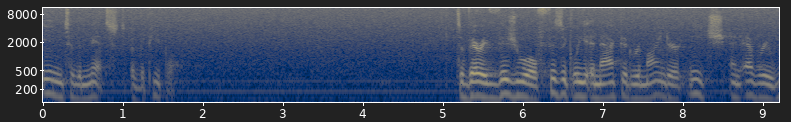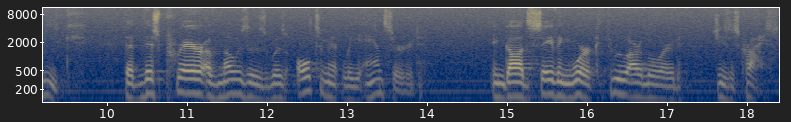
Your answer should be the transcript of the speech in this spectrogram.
into the midst of the people. It's a very visual, physically enacted reminder each and every week that this prayer of Moses was ultimately answered in God's saving work through our Lord Jesus Christ.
